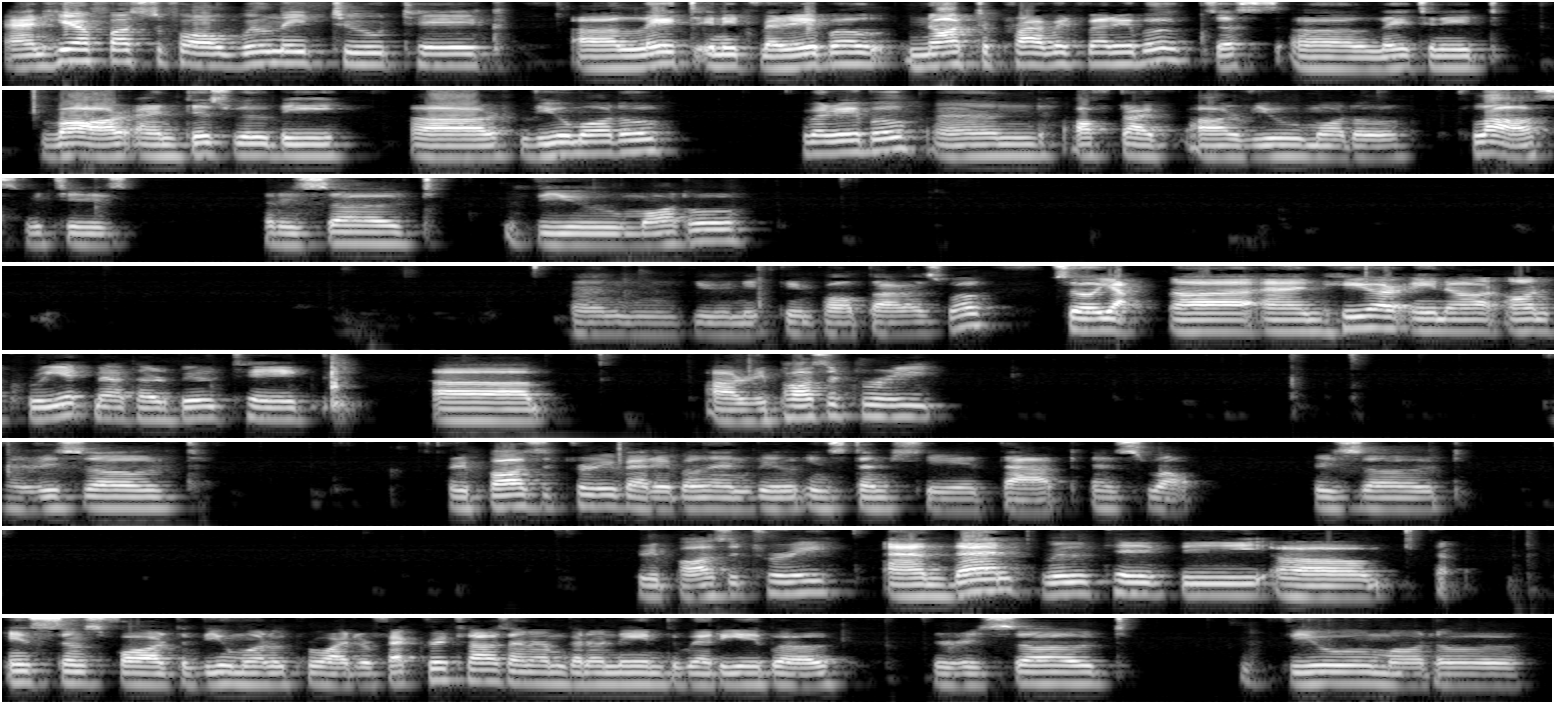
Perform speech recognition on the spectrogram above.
And here, first of all, we'll need to take a lateinit variable, not a private variable, just a lateinit var. And this will be our view model variable and of type our view model class, which is result view model and you need to import that as well so yeah uh, and here in our on create method we'll take uh, our repository result repository variable and we'll instantiate that as well. Result repository and then we'll take the um, instance for the view model provider factory class and I'm gonna name the variable result view model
